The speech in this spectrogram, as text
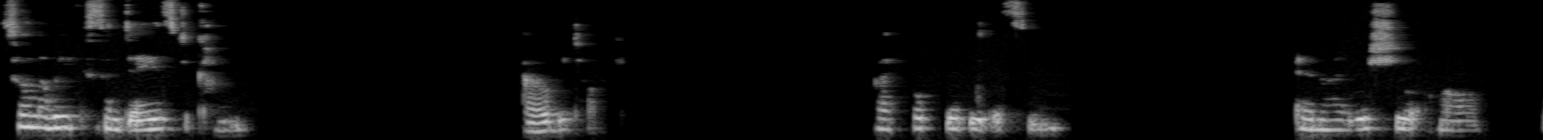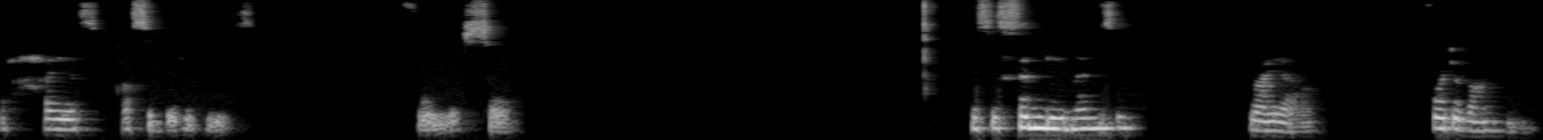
So, in the weeks and days to come, I will be talking. I hope you'll be listening. And I wish you all the highest possibilities for your soul. This is Cindy Lindsay Royale for Divine.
